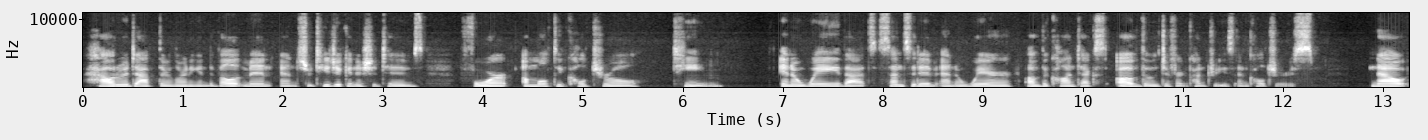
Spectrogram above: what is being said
how to adapt their learning and development and strategic initiatives for a multicultural team in a way that's sensitive and aware of the context of those different countries and cultures. Now,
